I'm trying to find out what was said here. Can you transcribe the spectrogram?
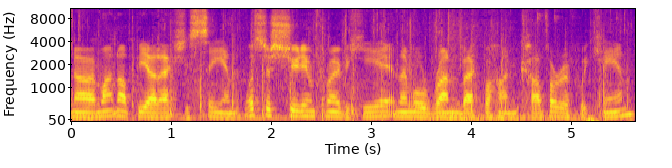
No, I might not be able to actually see him. Let's just shoot him from over here and then we'll run back behind cover if we can.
